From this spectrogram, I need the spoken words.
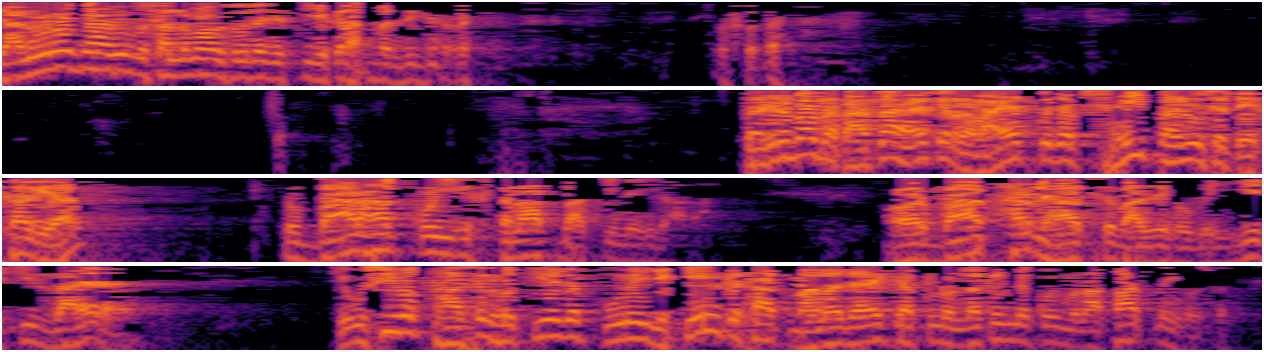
جانوروں کا بھی مسلمان اصول ہے، جس کی یہ خلاف ورزی کر رہے ہیں۔ تجربہ بتاتا ہے کہ روایت کو جب صحیح پہلو سے دیکھا گیا تو بارہ کوئی اختلاف باقی نہیں رہا اور بات ہر لحاظ سے واضح ہو گئی۔ یہ چیز ظاہر ہے کہ اسی وقت حاصل ہوتی ہے جب پورے یقین کے ساتھ مانا جائے کہ عقل و نقل میں کوئی منافعات نہیں ہو سکتی۔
